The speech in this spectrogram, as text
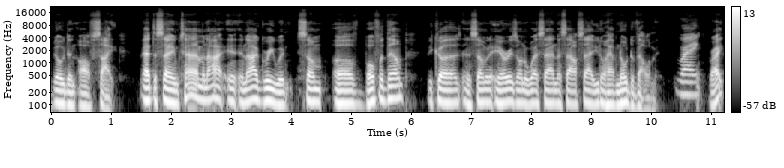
building off site at the same time and i and i agree with some of both of them because in some of the areas on the west side and the south side you don't have no development Right. right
